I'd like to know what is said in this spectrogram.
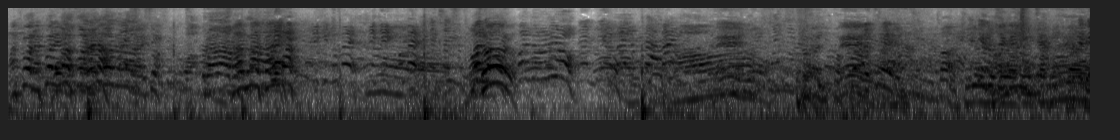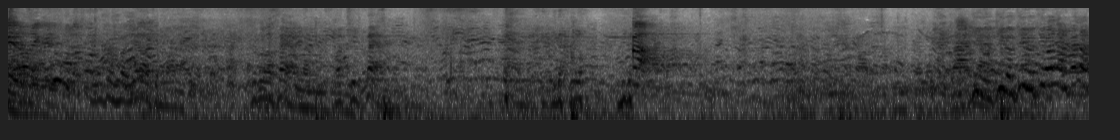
Ancora, ancora, no, ancora, no. Calma, calma. Solo! Perché non sei creduto? Perché non sei creduto? Giro, giro, giro, no, bella, bella.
